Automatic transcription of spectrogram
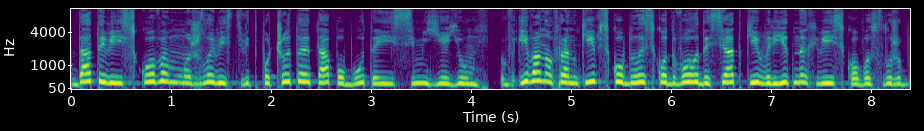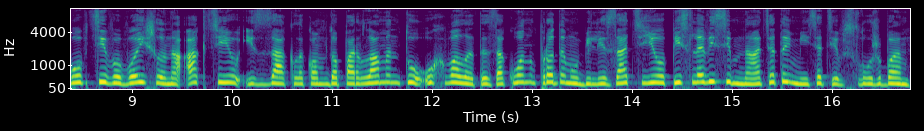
Дати військовим можливість відпочити та побути із сім'єю. В Івано-Франківську близько двох десятків рідних військовослужбовців вийшли на акцію із закликом до парламенту ухвалити закон про демобілізацію після 18 місяців служби.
